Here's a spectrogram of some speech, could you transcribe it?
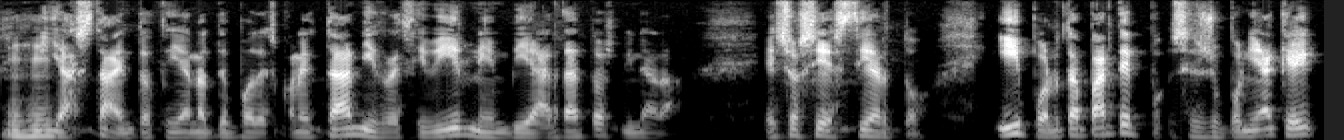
Y ya está, entonces ya no te puedes conectar, ni recibir, ni enviar datos, ni nada. Eso sí es cierto. Y por otra parte, pues, se suponía que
